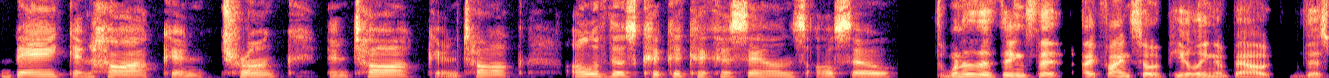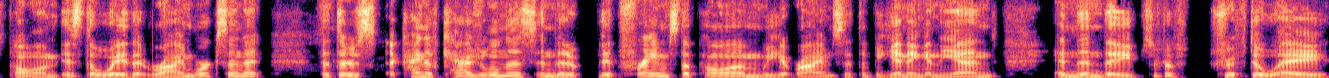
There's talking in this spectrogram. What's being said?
bank and hawk and trunk and talk and talk, all of those k k k sounds also. One of the things that I find so appealing about this poem is the way that rhyme works in it that there's a kind of casualness in that it, frames the poem. We get rhymes at the beginning and the end, and then they sort of drift away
